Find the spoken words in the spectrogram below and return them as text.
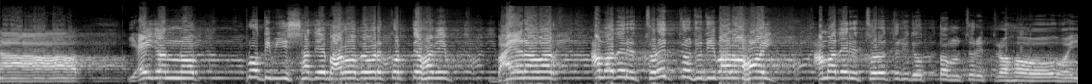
না। এই জন্য প্রতিবেশীর সাথে ভালো ব্যবহার করতে হবে। বাইরে আমার, আমাদের চরিত্র যদি ভালো হয়, আমাদের চরিত্র যদি উত্তম চরিত্র হয়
